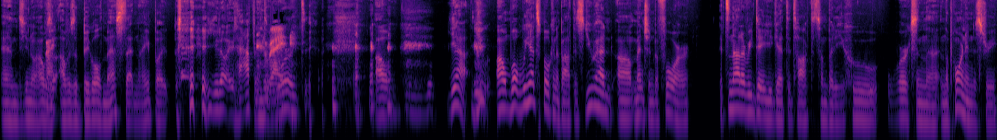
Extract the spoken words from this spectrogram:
And you know, I was Right. I was a big old mess that night, but you know, it happened. It Right. worked. Um, yeah. You, uh, well, we had spoken about this. You had uh, mentioned before. It's not every day you get to talk to somebody who works in the in the porn industry.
